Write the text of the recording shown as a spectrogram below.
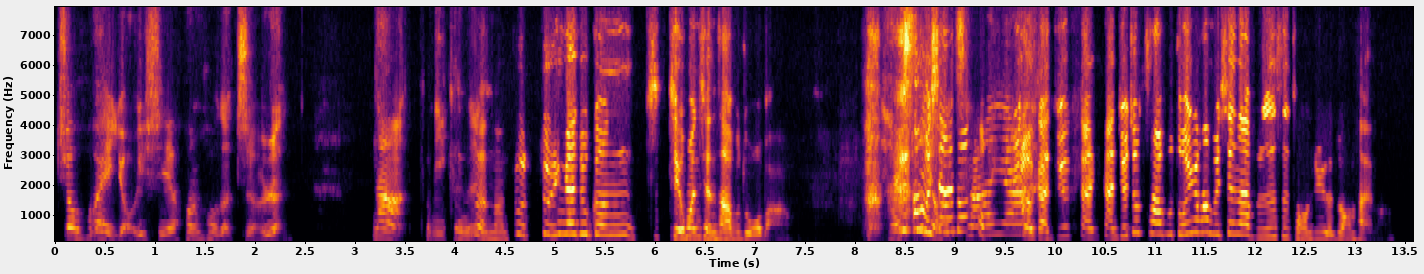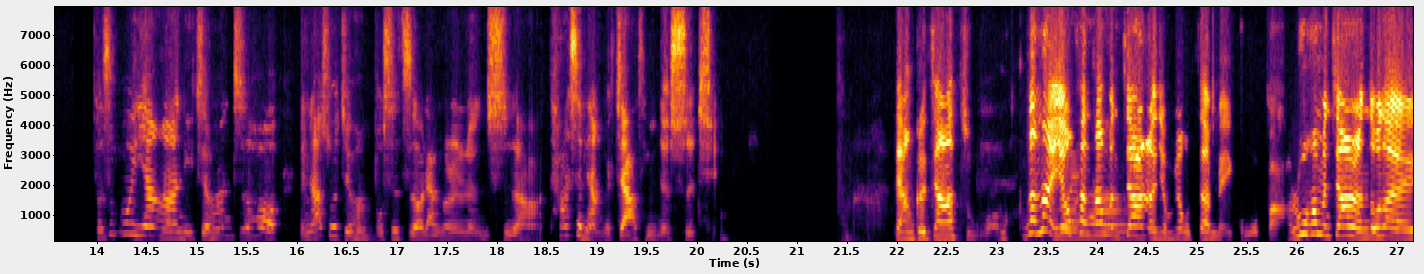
就会有一些婚后的责任。那你可能呢，就就应该就跟结婚前差不多吧？还是他们现在都同居了，感觉感感觉就差不多，因为他们现在不是是同居的状态吗？可是不一样啊！你结婚之后，人家说结婚不是只有两个人人事啊，它是两个家庭的事情，两个家族哦。那那也要看他们家人有没有在美国吧。啊、如果他们家人都在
